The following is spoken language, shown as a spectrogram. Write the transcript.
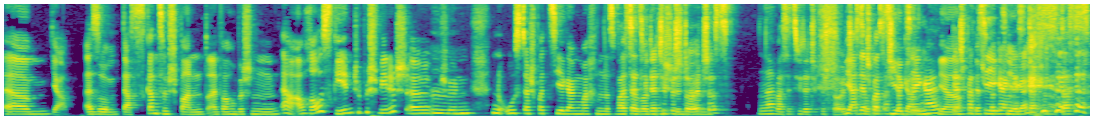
Ähm, ja, also das ist ganz entspannt, einfach ein bisschen, ja, auch rausgehen, typisch schwedisch, äh, mhm. schön einen Osterspaziergang machen. Das Was jetzt wieder typisch Deutsches? Ne, was jetzt wieder typisch deutsch ja, ist. Der, so Spaziergang. Spaziergang. Ja, der Spaziergang. Der Spaziergang, ist, das ist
